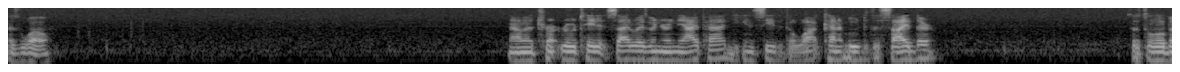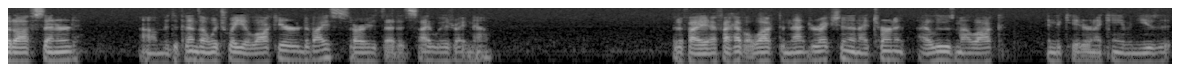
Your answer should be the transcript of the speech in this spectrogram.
as well. Now I'm going to rotate it sideways when you're in the iPad. You can see that the lock kind of moved to the side there. So it's a little bit off-centered. Um, it depends on which way you lock your device. Sorry that it's sideways right now. But if I if I have it locked in that direction and I turn it, I lose my lock indicator and I can't even use it.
